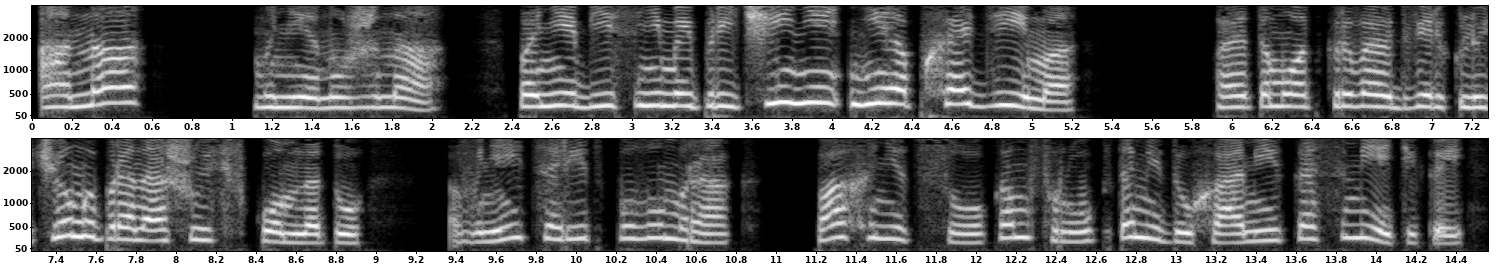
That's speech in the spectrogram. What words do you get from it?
Она мне нужна. По необъяснимой причине необходима. Поэтому открываю дверь ключом и проношусь в комнату. В ней царит полумрак. Пахнет соком, фруктами, духами и косметикой —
